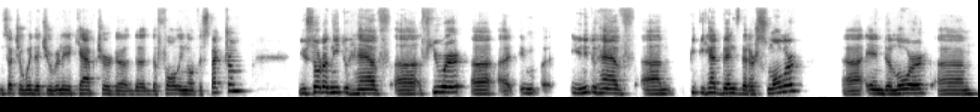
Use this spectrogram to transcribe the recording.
in such a way that you really capture the the, the falling of the spectrum. you sort of need to have uh, fewer, uh, you need to have um, PT hat bins that are smaller uh, in the lower, um,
